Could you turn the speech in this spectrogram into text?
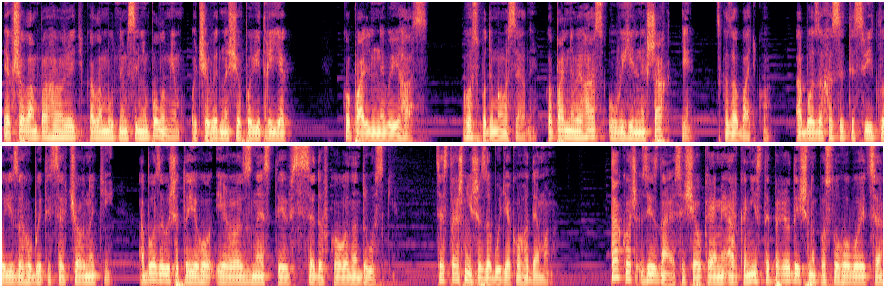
Якщо лампа горить каламутним синім полум'ям, очевидно, що в повітрі є копальневий газ. Господи милосердний, копальневий газ у вугільних шахті, сказав батько, або захасити світло і загубитися в Чорноті, або залишити його і рознести все довкола на друзки. Це страшніше за будь-якого демона. Також зізнаюся, що окремі арканісти періодично послуговуються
